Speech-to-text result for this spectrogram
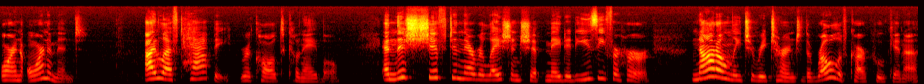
or an ornament. I left happy, recalled Knebel. And this shift in their relationship made it easy for her not only to return to the role of Karpukhina,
